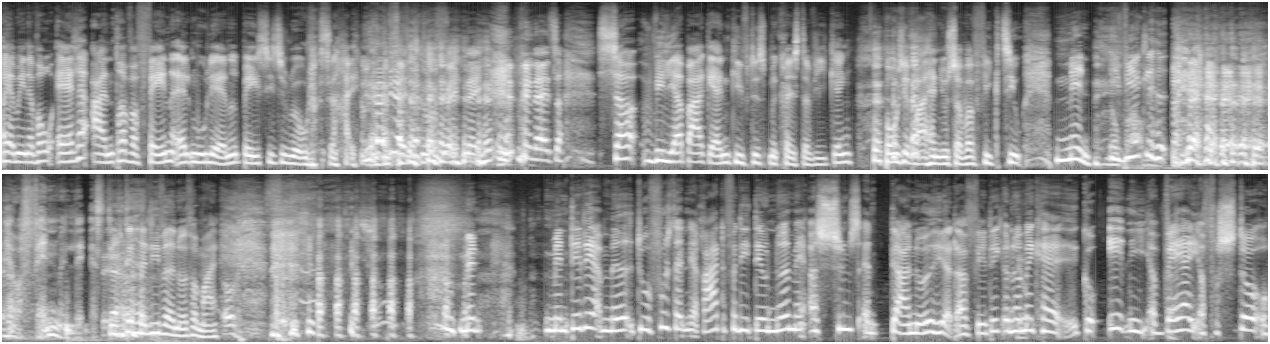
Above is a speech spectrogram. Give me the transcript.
Og jeg mener, hvor alle andre var fan af alt muligt andet, Bay City Roller, så nej, jeg fan af. Men altså, så ville jeg bare gerne giftes med Christa Wig, ikke? Bortset fra, at han jo så var fiktiv. Men i virkeligheden... jeg var fandme altså, det, det havde lige været noget for mig. men, men det der med, du har fuldstændig ret, fordi det er jo noget med at synes, at der er noget her, der er fedt, ikke? og noget, man kan gå ind i og være i og forstå,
